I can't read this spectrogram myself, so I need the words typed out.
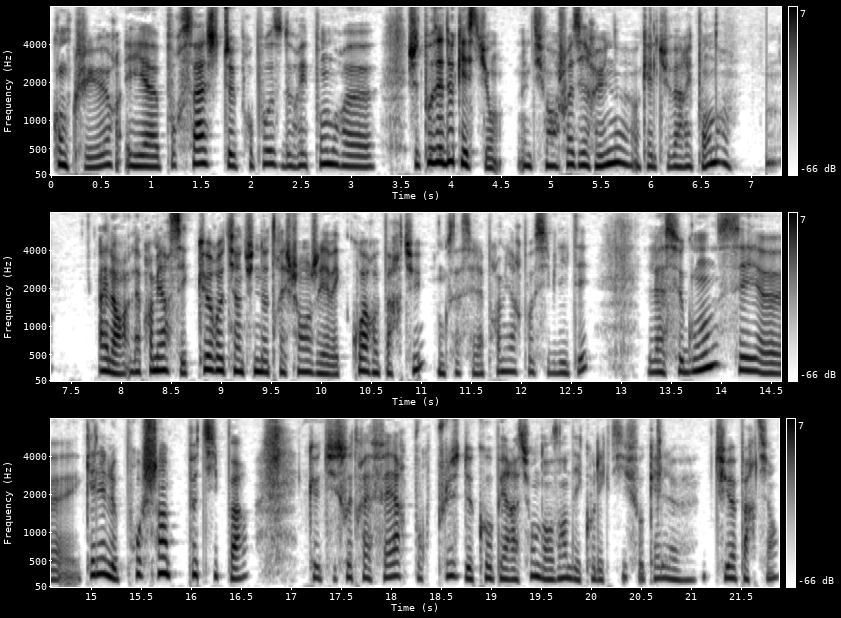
conclure et euh, pour ça je te propose de répondre. euh, je vais te poser deux questions. Tu vas en choisir une auquel tu vas répondre. Alors la première c'est que retiens-tu de notre échange et avec quoi repars-tu? Donc ça c'est la première possibilité. La seconde c'est euh, quel est le prochain petit pas que tu souhaiterais faire pour plus de coopération dans un des collectifs auxquels tu appartiens?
